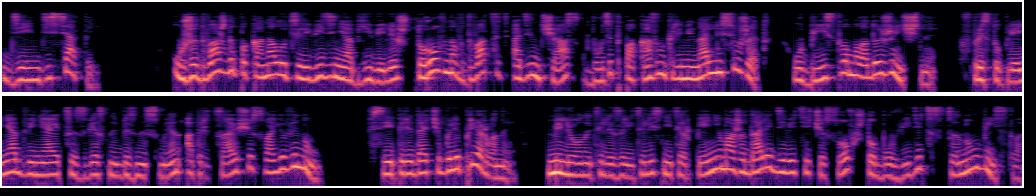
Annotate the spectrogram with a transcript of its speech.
День десятый. Уже дважды по каналу телевидения объявили, что ровно в 21 час будет показан криминальный сюжет «Убийство молодой женщины». В преступлении обвиняется известный бизнесмен, отрицающий свою вину. Все передачи были прерваны. Миллионы телезрителей с нетерпением ожидали 9 часов, чтобы увидеть сцену убийства.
